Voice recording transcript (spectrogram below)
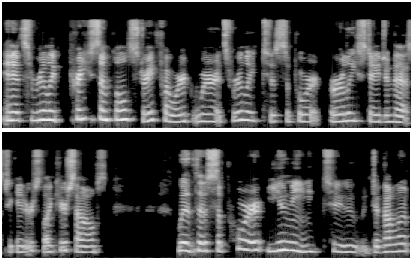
And it's really pretty simple, straightforward, where it's really to support early stage investigators like yourselves with the support you need to develop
